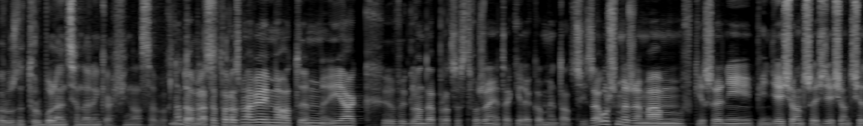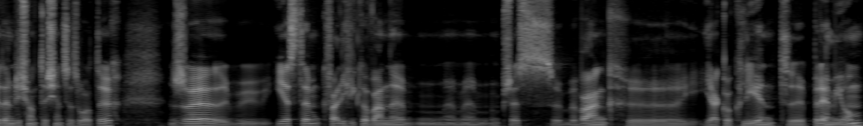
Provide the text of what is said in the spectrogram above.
e, różne turbulencje na rynkach finansowych. No Natomiast... dobra, to porozmawiajmy o tym, jak wygląda proces tworzenia takiej rekomendacji. Załóżmy, że mam w kieszeni 50, 60, 70 tysięcy złotych, że jestem kwalifikowany przez bank jako klient premium,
